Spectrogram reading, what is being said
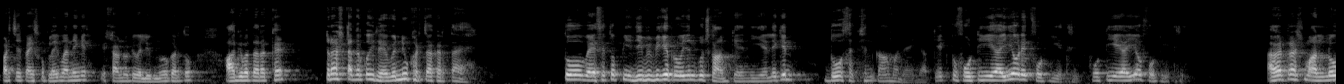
परचेज प्राइस को अप्लाई मानेंगे स्टैंडर्ड वैल्यू इग्नोर कर दो। आगे बता रखा है ट्रस्ट अगर कोई रेवेन्यू खर्चा करता है तो वैसे तो पीजीबीबी के प्रोविज़न कुछ काम के नहीं है, लेकिन दो सेक्शन काम आ जाएँगे आपके। एक तो फोर्टी ए आई है और एक forty A three forty A I और फोर्टी थ्री अगर ट्रस्ट मान लो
